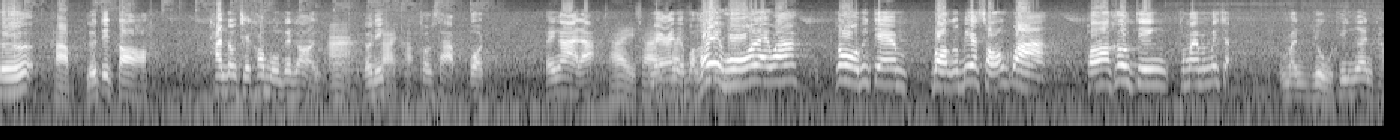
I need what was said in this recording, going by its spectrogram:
ซื้อครับหรือติดต่อ ท่านต้องเช็คข้อมูลกันก่อนอ่าเดี๋ยวนี้ใช่ครับโทรศัพท์กดง่ายๆแล้วใช่ใช่ไม่งั้นเดี๋ยวบอกใช่เฮ้ยโหอะไรวะโก้พี่เจมส์บอกกับเบี้ยสองกว่า พอเข้าจริงทำไมมันไม่ใช่มันอยู่ที่เงื่อนไข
